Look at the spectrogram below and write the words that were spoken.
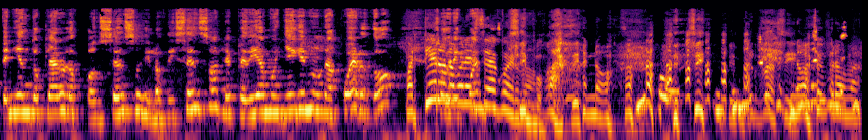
teniendo claro los consensos y los disensos, les pedíamos lleguen a un acuerdo. ¿Partieron a ponerse de acuerdo? no. sí, verdad, sí. No, es broma.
